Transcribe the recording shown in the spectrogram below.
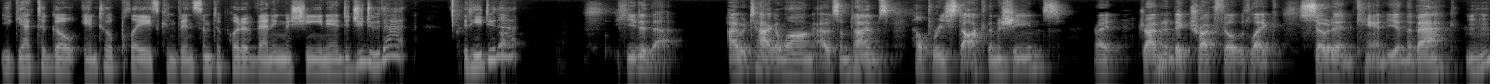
you get to go into a place, convince them to put a vending machine in. Did you do that? Did he do Uh, that? he did that. I would tag along. I would sometimes help restock the machines, right? Driving a Mhm. big truck filled with like soda and candy in the back. hmm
